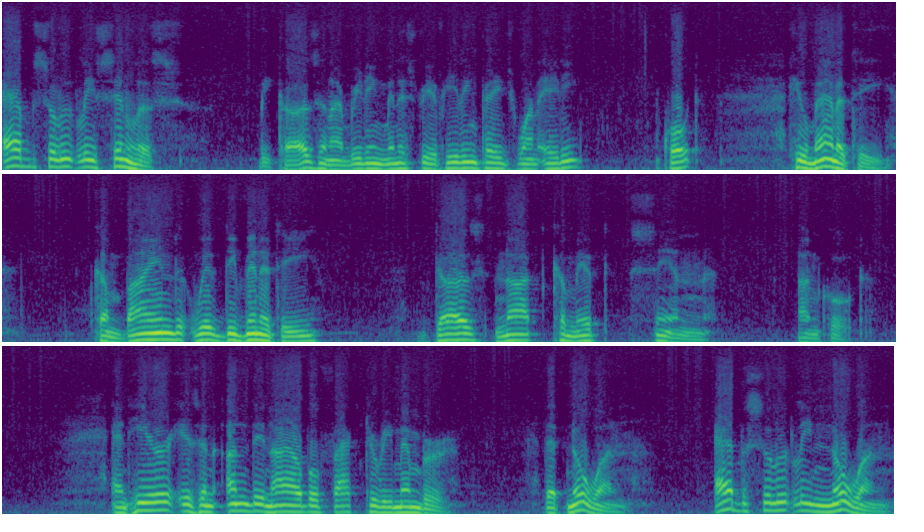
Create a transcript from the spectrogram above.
absolutely sinless because, and I'm reading Ministry of Healing, page 180, quote, humanity combined with divinity does not commit sin, unquote. And here is an undeniable fact to remember that no one, absolutely no one,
